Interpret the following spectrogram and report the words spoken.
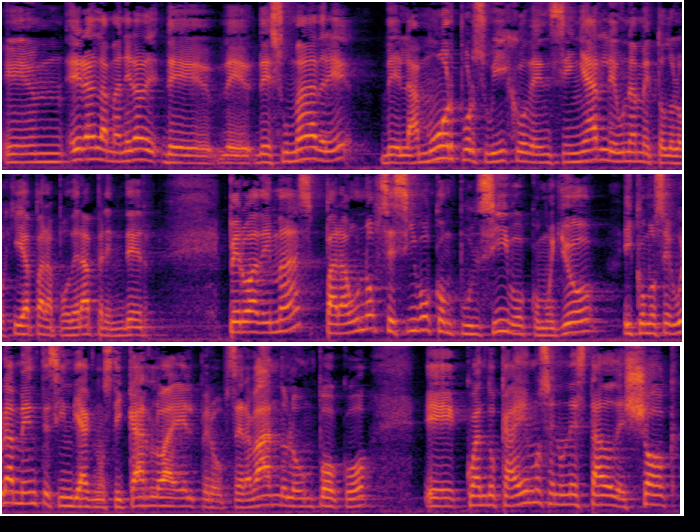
em, era la manera de, de su madre, del amor por su hijo, de enseñarle una metodología para poder aprender. Pero además, para un obsesivo compulsivo como yo, y como seguramente sin diagnosticarlo a él, pero observándolo un poco, eh, cuando caemos en un estado de shock,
